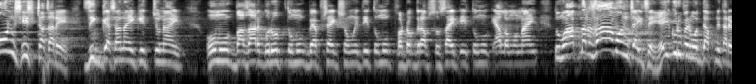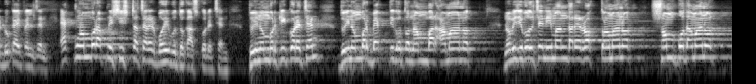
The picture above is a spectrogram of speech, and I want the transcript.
কোন শিষ্টাচারে? জিজ্ঞাসা নাই, কিচ্ছু নাই। অমুক বাজার গ্রুপ তমুক ব্যবসায়িক সমিতি, তমুক ফটোগ্রাফ সোসাইটি তমুক অ্যালমোনাই তুমু আপনার যা মন চাইছে, এই গ্রুপের মধ্যে আপনি তারে ঢুকাই ফেলছেন। এক নম্বর আপনি শিষ্টাচারের বহির্ভূত কাজ করেছেন। দুই নম্বর কি করেছেন? দুই নম্বর ব্যক্তিগত নাম্বার আমানত। নবীজি বলছেন, ইমানদারের রক্ত আমানত, সম্পদ আমানত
